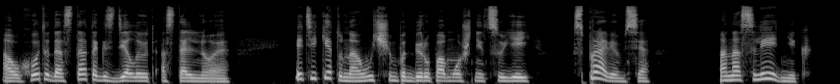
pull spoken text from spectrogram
а уход и достаток сделают остальное. Этикету научим, подберу помощницу ей. Справимся. А наследник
